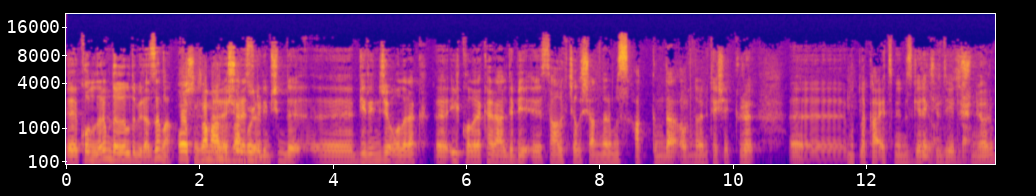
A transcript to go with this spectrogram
e, konularım dağıldı biraz ama. Olsun zamanımız e, şöyle var. Buyurun. söyleyeyim şimdi birinci olarak ilk olarak herhalde bir sağlık çalışanlarımız hakkında onlara bir teşekkürü e, mutlaka etmemiz gerekir Eyvallah, diye düşünüyorum.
